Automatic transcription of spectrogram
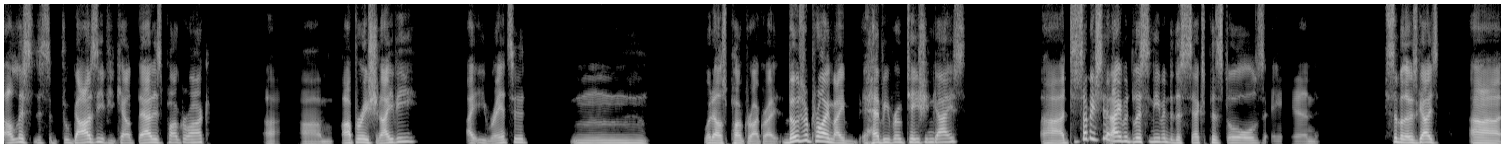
I'll listen to some Fugazi if you count that as punk rock. Uh, um, Operation Ivy, i.e., Rancid. Mm, what else? Punk rock, right? Those are probably my heavy rotation guys. Uh, to some extent, I would listen even to the Sex Pistols and some of those guys. Uh,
